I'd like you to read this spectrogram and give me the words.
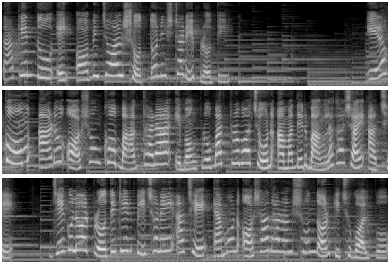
তা কিন্তু এই অবিচল সত্যনিষ্ঠারই প্রতীক। এরকম আরও অসংখ্য বাগধারা এবং প্রবাদ প্রবচন আমাদের বাংলা ভাষায় আছে, যেগুলোর প্রতিটির পিছনেই আছে এমন অসাধারণ সুন্দর কিছু গল্প।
